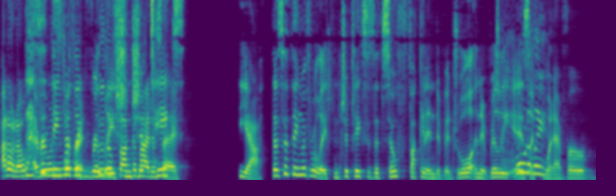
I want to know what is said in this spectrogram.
I don't know. That's Everyone's the thing different. with like Who the fuck am relationship I to takes. say? Yeah, that's the thing with relationship takes is it's so fucking individual and it really is like whatever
